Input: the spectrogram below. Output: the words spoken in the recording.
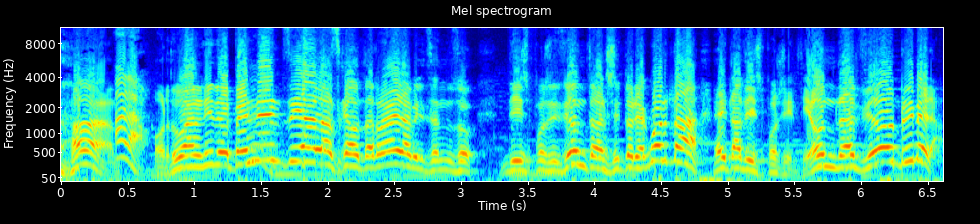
Aha, Hala. orduan independentzia lazkautarra erabiltzen duzu Disposizion transitoria cuarta eta disposizion transición primera.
